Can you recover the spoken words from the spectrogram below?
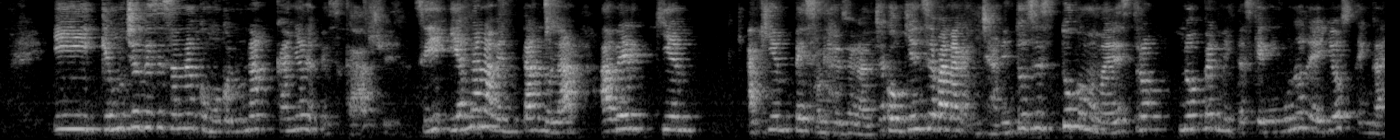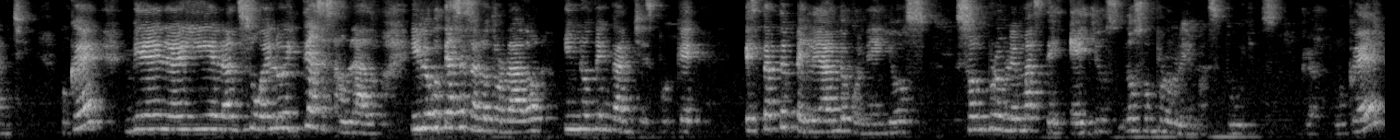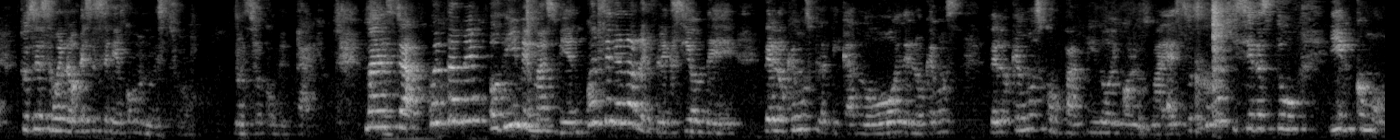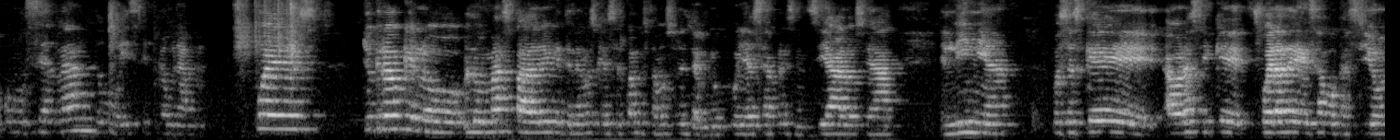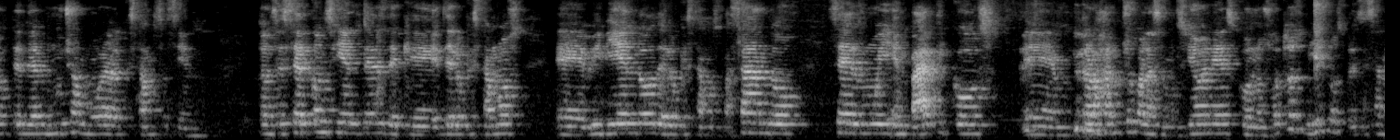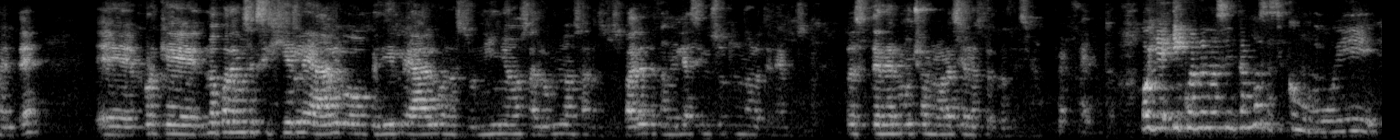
y que muchas veces andan como con una caña de pescar, ¿sí? Y andan aventándola a ver quién, a quién pesca ¿Con quién se con quién se van a enganchar. Entonces tú como maestro no permitas que ninguno de ellos te enganche. ¿Ok? Viene ahí el anzuelo y te haces a un lado y luego te haces al otro lado y no te enganches porque estarte peleando con ellos son problemas de ellos, no son problemas tuyos. ¿Ok? Entonces, bueno, ese sería como nuestro, nuestro comentario. Maestra, cuéntame o dime más bien, ¿cuál sería la reflexión de, de lo que hemos platicado hoy, de lo que hemos de lo que hemos compartido hoy con los maestros. ¿Cómo quisieras tú ir como, como cerrando este programa? Pues yo creo que lo, lo más padre que tenemos que hacer cuando estamos frente al grupo, ya sea presencial o sea en línea, pues es que ahora sí que fuera de esa vocación, tener mucho amor a lo que estamos haciendo. Entonces, ser conscientes de, que, de lo que estamos eh, viviendo, de lo que estamos pasando, ser muy empáticos, eh, trabajar mucho con las emociones, con nosotros mismos precisamente, eh, porque no podemos exigirle algo, pedirle algo a nuestros niños, alumnos, a nuestros padres de familia si nosotros no lo tenemos. Entonces, tener mucho amor hacia nuestra profesión. Perfecto. Oye, y cuando nos sentamos así como muy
